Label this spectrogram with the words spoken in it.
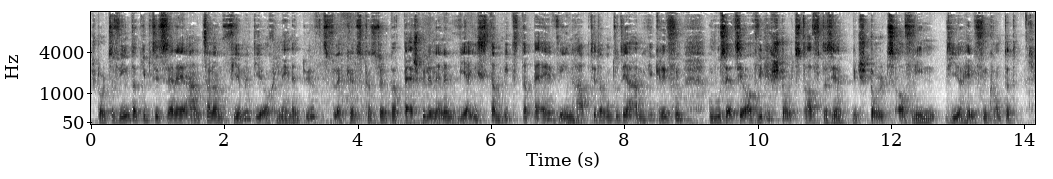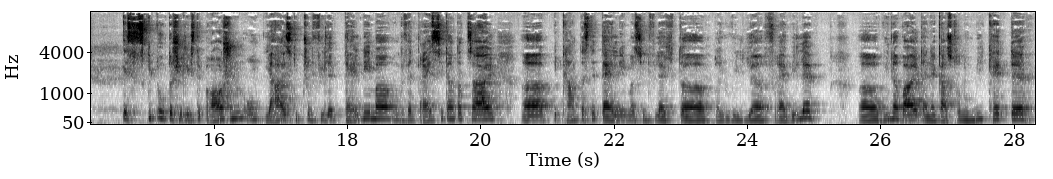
Stolz auf Wien, da gibt es jetzt eine Anzahl an Firmen, die ihr auch nennen dürft. Vielleicht kannst, kannst, du ein paar Beispiele nennen. Wer ist da mit dabei? Wen habt ihr da unter die Arme gegriffen? Und wo seid ihr auch wirklich stolz drauf, dass ihr mit Stolz auf Wien hier helfen konntet? Es gibt unterschiedlichste Branchen und ja, es gibt schon viele Teilnehmer, ungefähr 30 an der Zahl. Äh, bekannteste Teilnehmer sind vielleicht äh, der Juwelier Freiwille, äh, Wienerwald, eine Gastronomiekette,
